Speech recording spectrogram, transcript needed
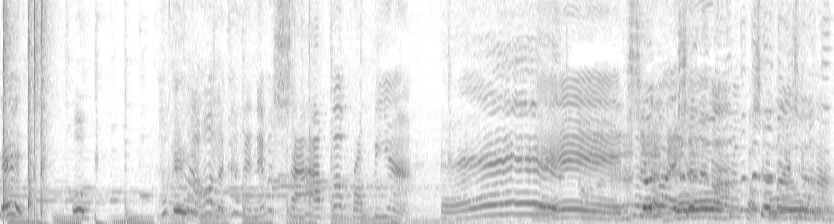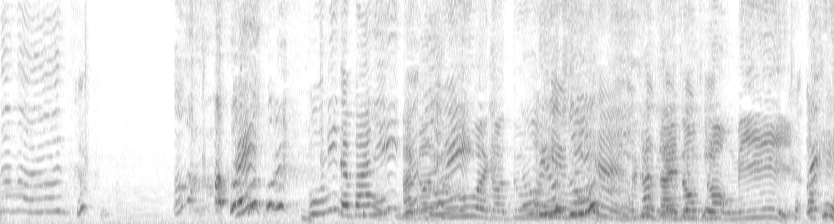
Okay. Oh. How come all the cards I never shuffle properly ah? Hey. Hey, this one Sure got not, sure gold, not. this Sure not, sure not. Bonnie the bunny, I got do it. two, I got two. you do? okay. Because okay, Dino okay, blocked me. Okay.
